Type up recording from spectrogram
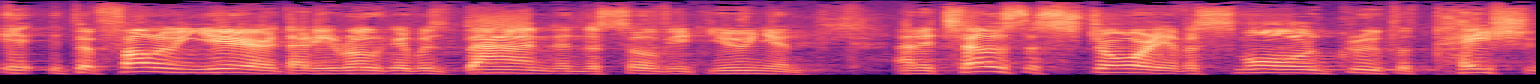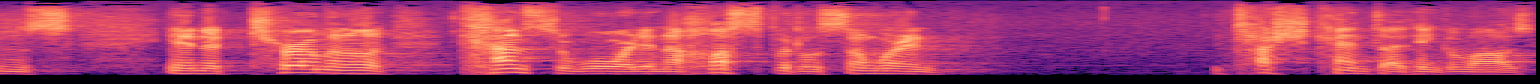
it, the following year that he wrote, it was banned in the Soviet Union. And it tells the story of a small group of patients in a terminal cancer ward in a hospital somewhere in Tashkent, I think it was,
